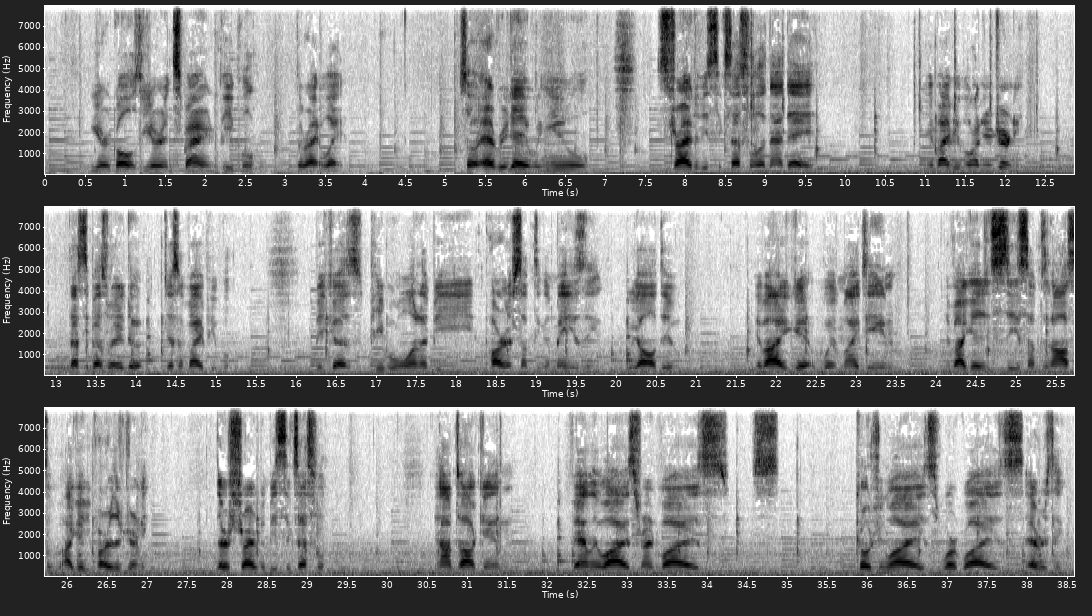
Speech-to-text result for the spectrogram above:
your goals. You're inspiring people the right way. So every day when you strive to be successful in that day, invite people on your journey. That's the best way to do it. Just invite people because people want to be part of something amazing. We all do. If I get with my team, if I get to see something awesome, I get to be part of their journey. They're striving to be successful. And I'm talking family wise, friend wise, coaching wise, work wise, everything.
